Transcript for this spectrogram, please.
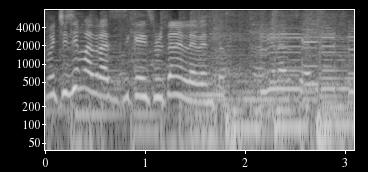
Muchísimas gracias y que disfruten el evento. Gracias.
